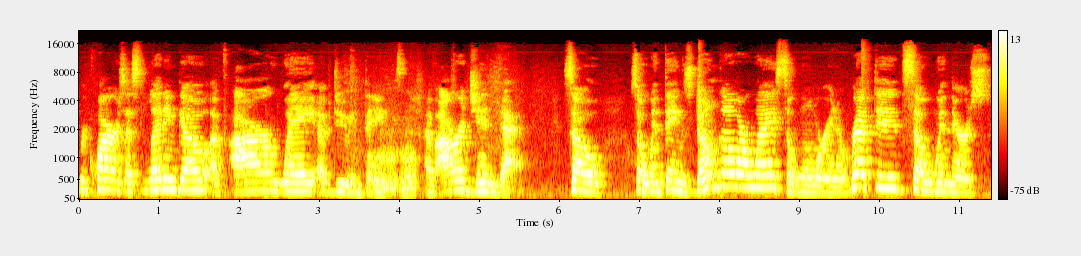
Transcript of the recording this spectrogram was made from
requires us letting go of our way of doing things, Mhm. of our agenda. So, so when things don't go our way, so when we're interrupted, so when there's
